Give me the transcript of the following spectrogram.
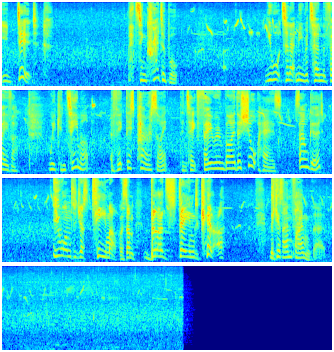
You did? That's incredible. You ought to let me return the favor. We can team up, evict this parasite, then take Faerun by the short hairs. Sound good? You want to just team up with some blood-stained killer? Because I'm fine with that.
